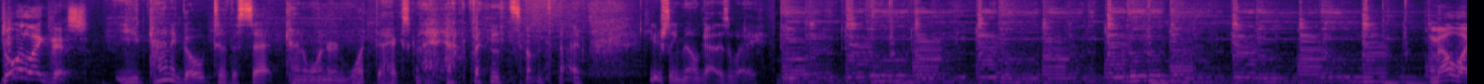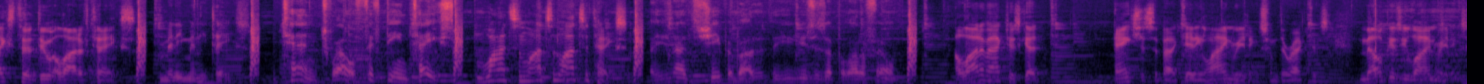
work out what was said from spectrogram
Do it like this. You kind of go to the set kind of wondering what the heck's going to happen sometimes. Usually Mel got his way. Mel likes to do a lot of takes. Many, many takes. 10, 12, 15 takes. Lots and lots and lots of takes. He's not cheap about it. He uses up a lot of film. A lot of actors get anxious about getting line readings from directors. Mel gives you line readings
